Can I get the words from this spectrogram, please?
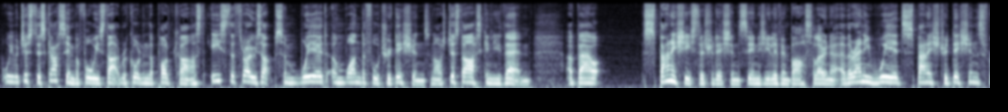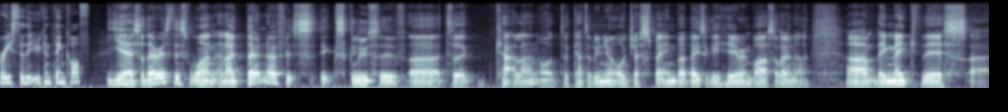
we were just discussing before we started recording the podcast, Easter throws up some weird and wonderful traditions. And I was just asking you then about Spanish Easter traditions, seeing as you live in Barcelona. Are there any weird Spanish traditions for Easter that you can think of? Yeah, so there is this one, and I don't know if it's exclusive uh, to Catalan or to Catalonia or just Spain, but basically here in Barcelona, um, they make this uh,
